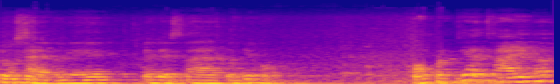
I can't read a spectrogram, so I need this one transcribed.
ลูกชายคนนี้เป็นเดสตาร์คนที่หกของประเทศไทยครับ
